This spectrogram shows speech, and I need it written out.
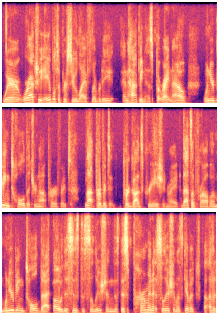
where we're actually able to pursue life, liberty, and happiness. But right now, when you're being told that you're not perfect, not perfect per God's creation, right? That's a problem. When you're being told that, oh, this is the solution, this, this permanent solution, let's give a, a,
